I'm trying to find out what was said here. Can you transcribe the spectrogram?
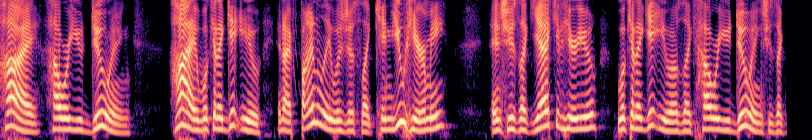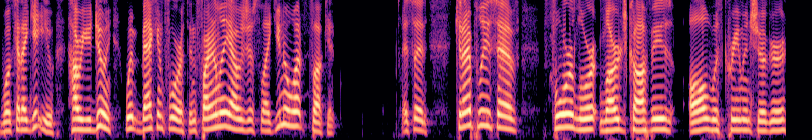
"Hi, how are you doing?" "Hi, what can I get you?" And I finally was just like, "Can you hear me?" And she's like, "Yeah, I can hear you. What can I get you?" I was like, "How are you doing?" She's like, "What can I get you? How are you doing?" Went back and forth, and finally I was just like, "You know what? Fuck it." I said, "Can I please have four large coffees, all with cream and sugar,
